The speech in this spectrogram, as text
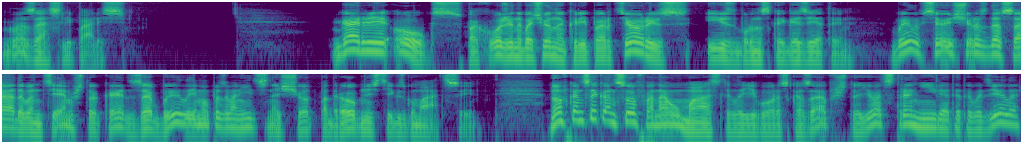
Глаза слепались. Гарри Оукс, похожий на бочонок репортер из Истбурнской газеты, был все еще раздосадован тем, что Кэт забыла ему позвонить насчет подробностей эксгумации. Но в конце концов она умаслила его, рассказав, что ее отстранили от этого дела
